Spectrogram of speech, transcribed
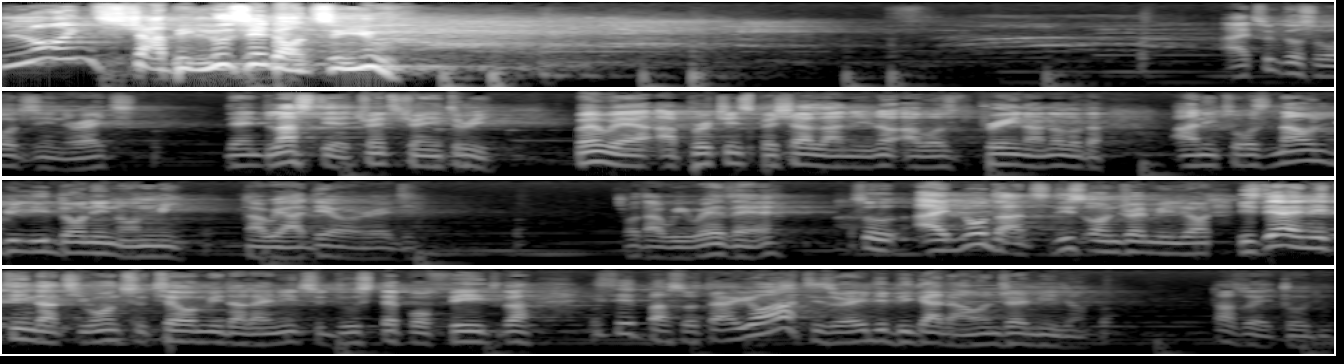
loins shall be loosened unto you. Took those words in, right? Then last year, 2023, when we were approaching special land, you know, I was praying and all of that, and it was now really dawning on me that we are there already. Or that we were there. So I know that this 100 million, is there anything that you want to tell me that I need to do, step of faith? He said, Pastor your heart is already bigger than 100 million. That's what he told me.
